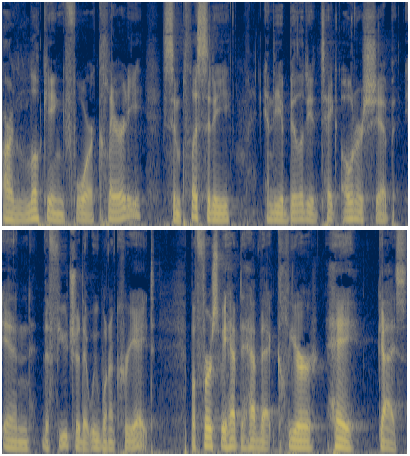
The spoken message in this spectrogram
are looking for clarity, simplicity, and the ability to take ownership in the future that we want to create. But first, we have to have that clear, hey, guys,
